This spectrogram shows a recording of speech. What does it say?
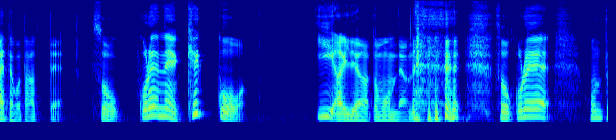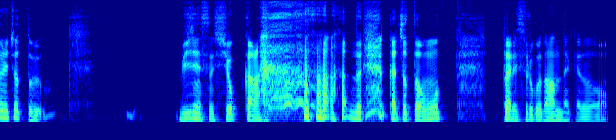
えたことあって。そうこれね結構いいアイデアだと思うんだよね。そうこれ本当にちょっとビジネスにしよっかな。かちょっと思ったりすることあんだけど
